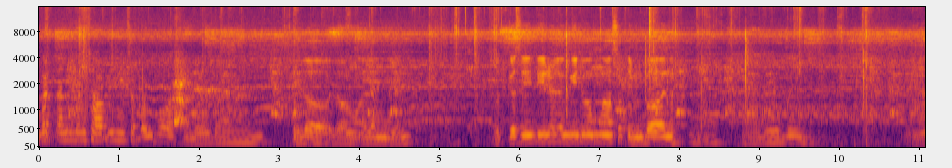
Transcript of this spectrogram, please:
Ba't ano man sabi niyo sa pagbukas? Ano ba? Wala, wala akong alam dyan. At kasi hindi na lang ginawang nasa timbahan. Ano ba yun? Ayan na.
